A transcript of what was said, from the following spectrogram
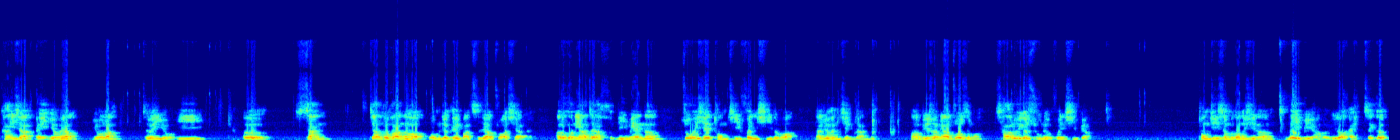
看一下，哎，有没有？有了，这边有一、二、三，这样的话呢，哈，我们就可以把资料抓下来。啊，如果你要在里面呢做一些统计分析的话，那就很简单的，啊，比如说你要做什么，插入一个枢纽分析表，统计什么东西呢？类别好了，比如说，哎，这个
